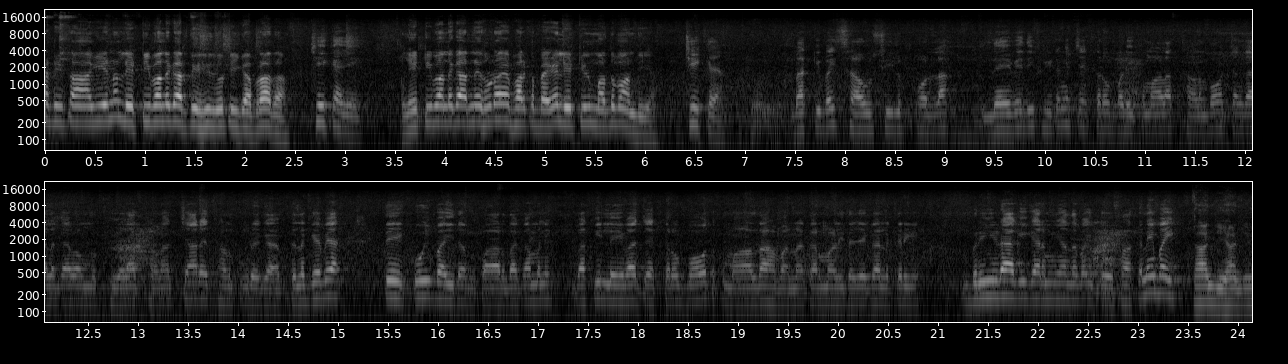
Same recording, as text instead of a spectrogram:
ਘਟੀ ਤਾਂ ਆ ਗਈ ਇਹਨਾਂ ਲੇਟੀ ਬੰਦ ਕਰਤੀ ਸੀ ਉਹ ਟੀਕਾ ਭਰਾ ਦਾ। ਠੀਕ ਹੈ ਜੀ। ਲੇਟੀ ਬੰਦ ਕਰਨੇ ਥੋੜਾ ਜਿਹਾ ਫ਼ਰਕ ਪੈ ਗਿਆ ਲੇਟੀ ਨੂੰ ਮੱਧ ਬਣਦੀ ਆ। ਠੀਕ ਹੈ। ਬਾਕੀ ਬਾਈ ਸਾਊਸੀਲ ਫੁੱਲ ਆ। ਲੇਵੇ ਦੀ ਫੀਟਿੰਗ ਚੈੱਕ ਕਰੋ ਬੜੀ ਕਮਾਲ ਆ ਥਣ ਬਹੁਤ ਚੰਗਾ ਲੱਗਾ ਵਾ ਮੁੱਠੀ ਵਾਲਾ ਥਣਾ ਚਾਰੇ ਥਣ ਪੂਰੇ ਗੈਪ ਤੇ ਲੱਗੇ ਪਿਆ ਤੇ ਕੋਈ ਬਾਈ ਦਾ ਵਪਾਰ ਦਾ ਕੰਮ ਨਹੀਂ। ਬਾਕੀ ਲੇਵਾ ਚੈੱਕ ਕਰੋ ਬਹੁਤ ਕਮਾਲ ਦਾ ਹਵਾਨਾ ਕਰਮ ਵਾਲੀ ਦਾ ਜੇ ਗੱਲ ਕਰੀਏ। ਬਰੀਡ ਆ ਗਈ ਗਰਮੀਆਂ ਦਾ ਬਾਈ ਤੋਹਫਾ ਕਿ ਨਹੀਂ ਬਾਈ? ਹਾਂਜੀ ਹਾਂਜੀ।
